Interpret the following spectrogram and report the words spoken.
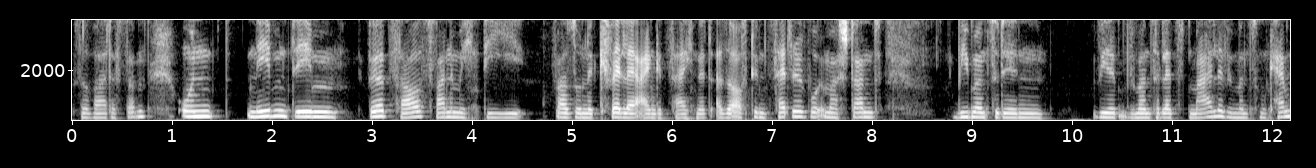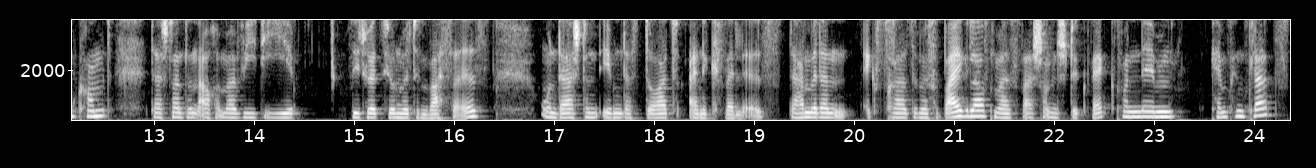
so war das dann. Und neben dem Wirtshaus war nämlich die, war so eine Quelle eingezeichnet. Also auf dem Zettel, wo immer stand, wie man zu den, wie, wie man zur letzten Meile, wie man zum Camp kommt, da stand dann auch immer, wie die Situation mit dem Wasser ist. Und da stand eben, dass dort eine Quelle ist. Da haben wir dann extra sind wir vorbeigelaufen, weil es war schon ein Stück weg von dem Campingplatz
